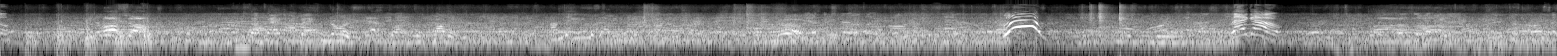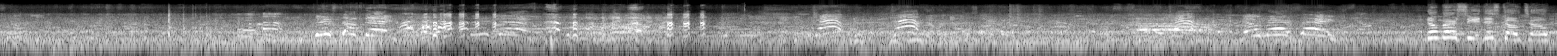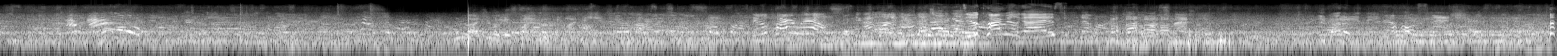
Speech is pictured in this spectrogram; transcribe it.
Awesome! Stop banging on bathroom doors. Double. I'm taking a selfie. Go. Woo! Lego! Do something! No mercy in this dojo. Realize you're gonna get slammed up in my Do a cartwheel! I want to do that again. Do a cartwheel, guys. I want to smash you.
